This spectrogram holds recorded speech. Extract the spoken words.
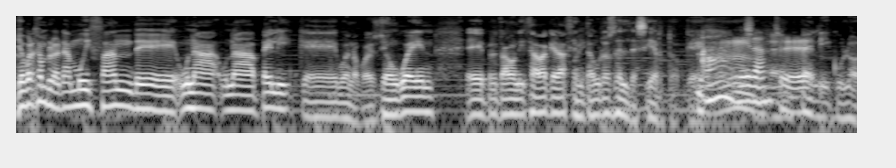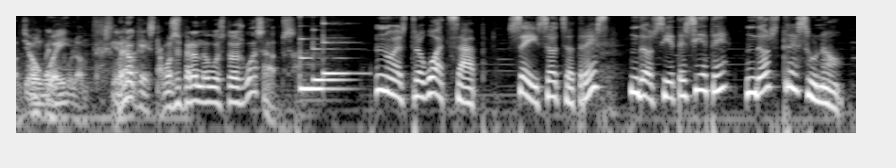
Yo, por ejemplo, era muy fan de una, una peli que, bueno, pues John Wayne eh, protagonizaba que era Centauros del Desierto. Que Ah, mira. Un peliculón, John un Wayne. Bueno, nada. que estamos esperando vuestros WhatsApps. Nuestro WhatsApp 683 277 231.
